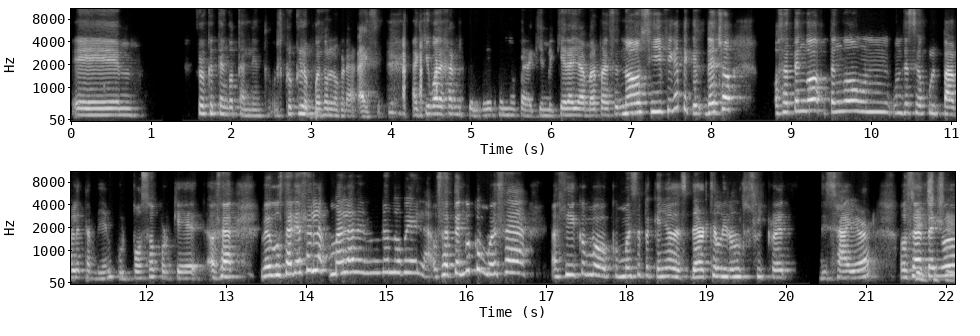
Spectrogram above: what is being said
Eh, creo que tengo talento, pues, creo que lo puedo lograr. Ay, sí. Aquí voy a dejar mi teléfono para quien me quiera llamar para decir, no, sí, fíjate que, de hecho, o sea, tengo, tengo un, un, deseo culpable también, culposo, porque, o sea, me gustaría ser la mala de una novela. O sea, tengo como esa, así como, como ese pequeño Dirty Little Secret Desire. O sea, tengo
